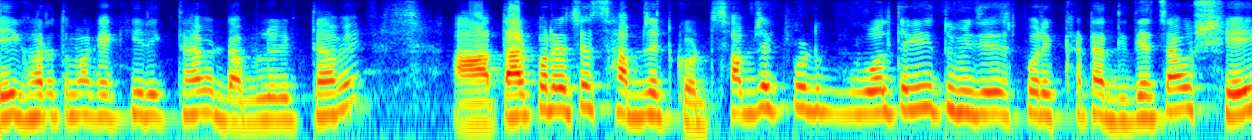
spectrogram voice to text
এই ঘরে তোমাকে কি লিখতে হবে? ডব্লু লিখতে হবে। আর তারপরে হচ্ছে সাবজেক্ট কোড সাবজেক্ট কোড বলতে গিয়ে তুমি যে পরীক্ষাটা দিতে চাও, সেই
